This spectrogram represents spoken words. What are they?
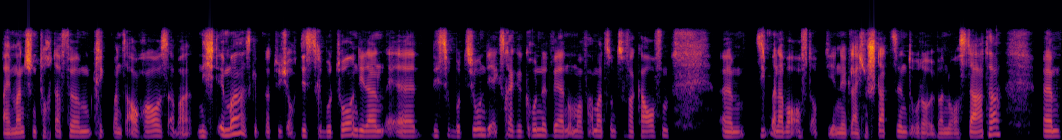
Bei manchen Tochterfirmen kriegt man es auch raus, aber nicht immer. Es gibt natürlich auch Distributoren, die dann äh, Distributionen, die extra gegründet werden, um auf Amazon zu verkaufen. Ähm, sieht man aber oft, ob die in der gleichen Stadt sind oder über North Data. Ähm,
